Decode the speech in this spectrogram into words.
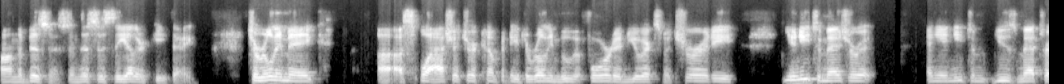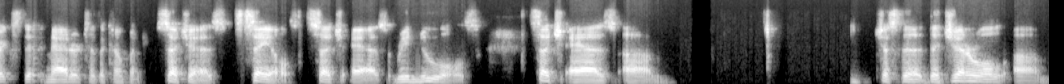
on the business. And this is the other key thing: to really make uh, a splash at your company, to really move it forward in UX maturity, you need to measure it and you need to use metrics that matter to the company, such as sales, such as renewals, such as um, just the, the general um,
